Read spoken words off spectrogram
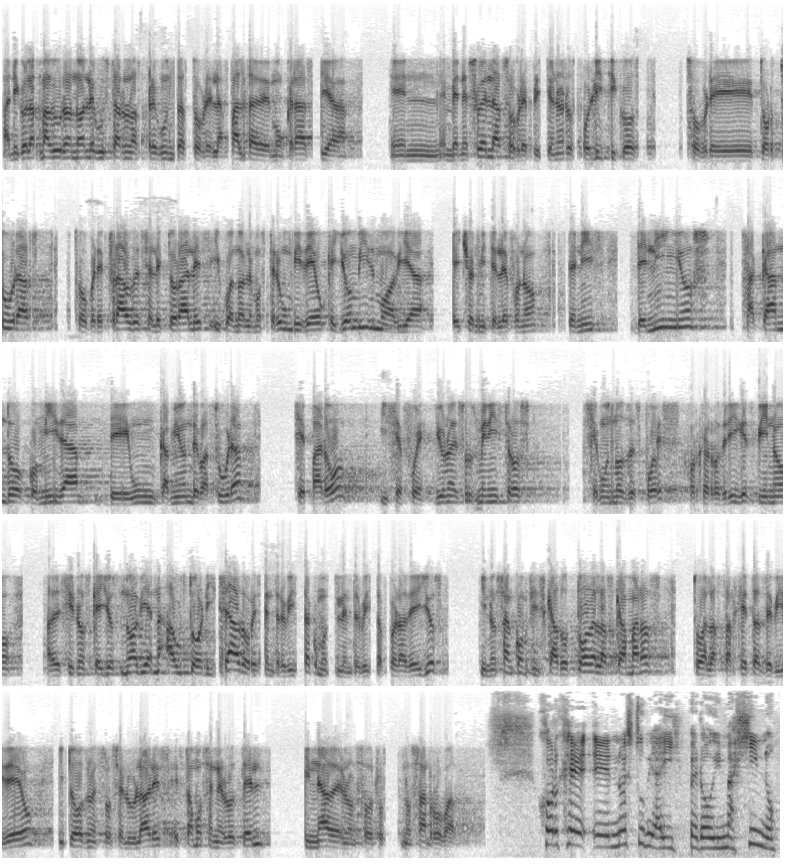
A Nicolás Maduro no le gustaron las preguntas sobre la falta de democracia en, Venezuela, sobre prisioneros políticos, sobre torturas, sobre fraudes electorales y cuando le mostré un video que yo mismo había hecho en mi teléfono, Denise, de niños sacando comida de un camión de basura, se paró y se fue. Y uno de sus ministros, segundos después, Jorge Rodríguez, vino a decirnos que ellos no habían autorizado esta entrevista, como si la entrevista fuera de ellos, y nos han confiscado todas las cámaras, todas las tarjetas de video y todos nuestros celulares. Estamos en el hotel y nada de nosotros nos han robado. Jorge, eh, no estuve ahí, pero imagino,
